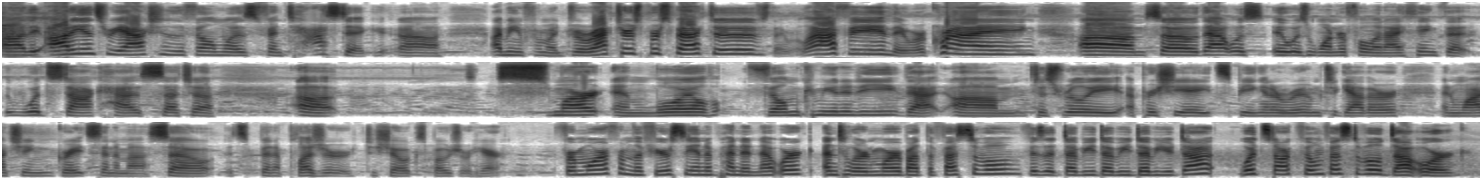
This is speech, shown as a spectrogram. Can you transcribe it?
uh, The audience reaction to the film was fantastic. Uh, I mean, from a director's perspective, they were laughing, they were crying. Um, so that was it was wonderful, and I think that Woodstock has such a, a smart and loyal film community that um, just really appreciates being in a room together and watching great cinema. So it's been a pleasure to show exposure here. For more from the Fiercely Independent Network and to learn more about the festival, visit www.woodstockfilmfestival.org.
